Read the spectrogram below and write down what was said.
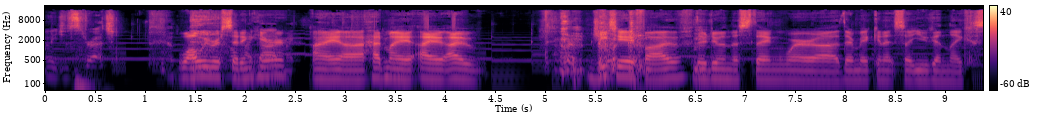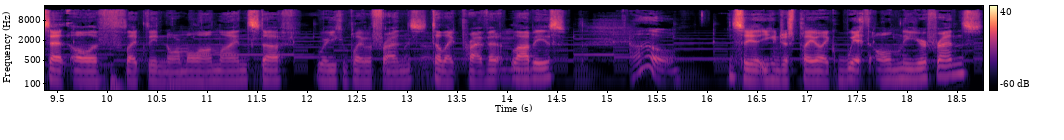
Let me just stretch. While we were Oh sitting God, here, my- I uh, had my I, I GTA Five. They're doing this thing where uh, they're making it so you can like set all of like the normal online stuff where you can play with friends God. to like private Mm. lobbies, Oh. so that you can just play like with only your friends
